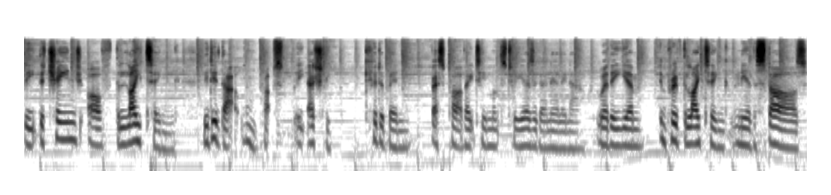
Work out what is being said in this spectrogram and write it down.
The the change of the lighting they did that, hmm, perhaps it actually could have been best part of 18 months, two years ago nearly now, where they um, improved the lighting near the stars.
